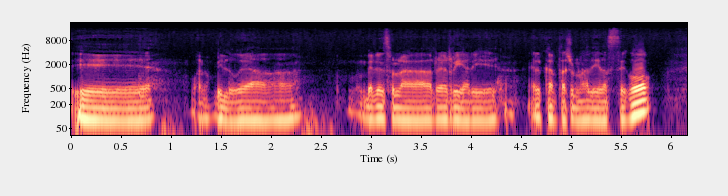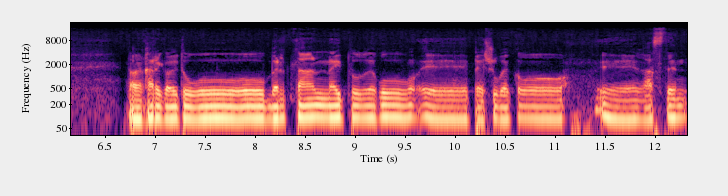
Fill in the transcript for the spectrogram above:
e, eh, bueno, bildu geha Venezuela herriari elkartasuna adierazteko. Eta ben jarriko ditugu bertan nahitu dugu e, pesubeko e, gazten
